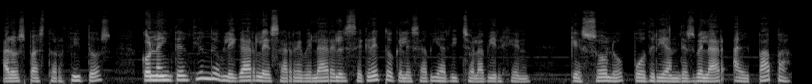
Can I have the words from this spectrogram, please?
a los pastorcitos con la intención de obligarles a revelar el secreto que les había dicho la Virgen, que sólo podrían desvelar al Papa.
